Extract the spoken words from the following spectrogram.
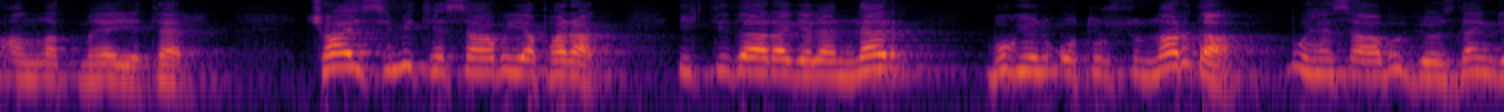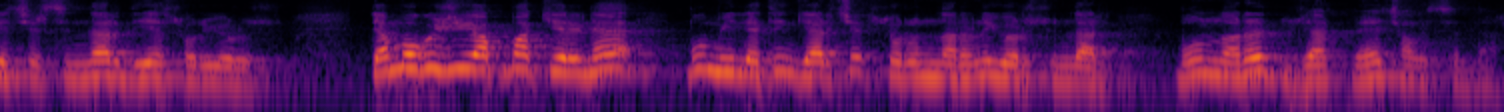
anlatmaya yeter. Çay simit hesabı yaparak iktidara gelenler bugün otursunlar da bu hesabı gözden geçirsinler diye soruyoruz. Demagoji yapmak yerine bu milletin gerçek sorunlarını görsünler. Bunları düzeltmeye çalışsınlar.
